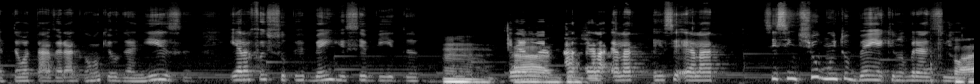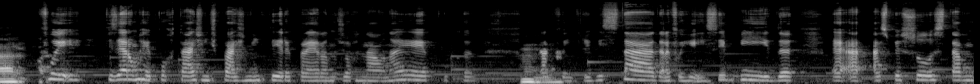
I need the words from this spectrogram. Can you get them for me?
até o Otávio Aragão que organiza, e ela foi super bem recebida. Hum, ela, ah, ela, ela, ela, se sentiu muito bem aqui no Brasil. Claro, claro. Foi, fizeram uma reportagem de página inteira para ela no jornal na época. Uhum. Ela foi entrevistada, ela foi recebida. É, as pessoas estavam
